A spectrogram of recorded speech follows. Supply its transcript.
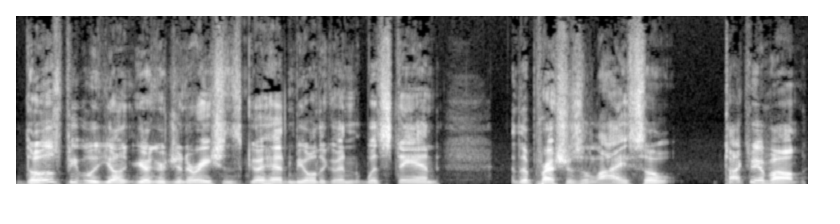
those people, young, younger generations, go ahead and be able to go and withstand the pressures of life. So, talk to me about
